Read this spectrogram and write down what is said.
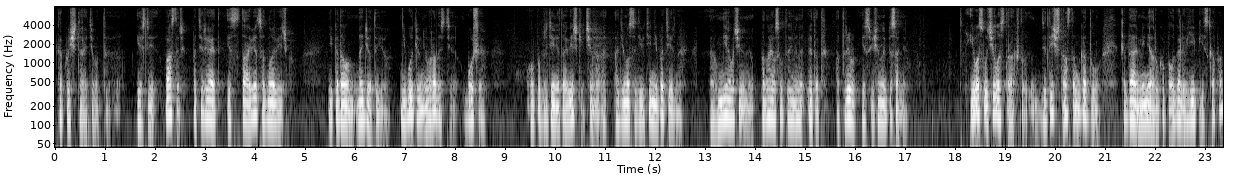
как вы считаете, вот э, если пастырь потеряет из ста овец одну овечку, и когда он найдет ее, не будет ли у него радости больше о обретении этой овечки, чем о 99 непотерянных? Э, Мне очень понравился вот именно этот отрывок из Священного Писания. И вот случилось так, что в 2016 году, когда меня рукополагали в епископа,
